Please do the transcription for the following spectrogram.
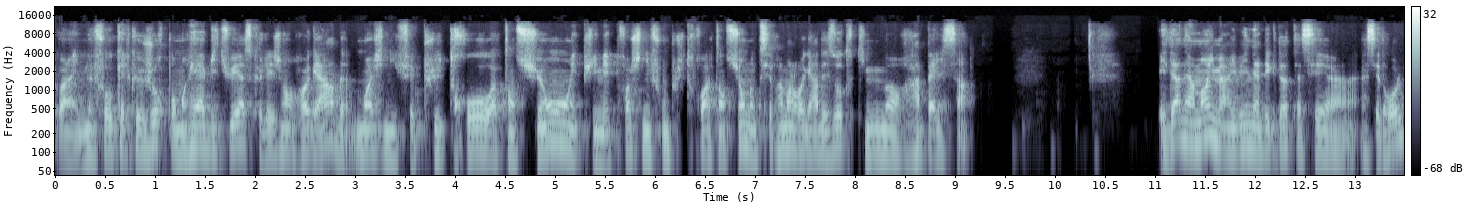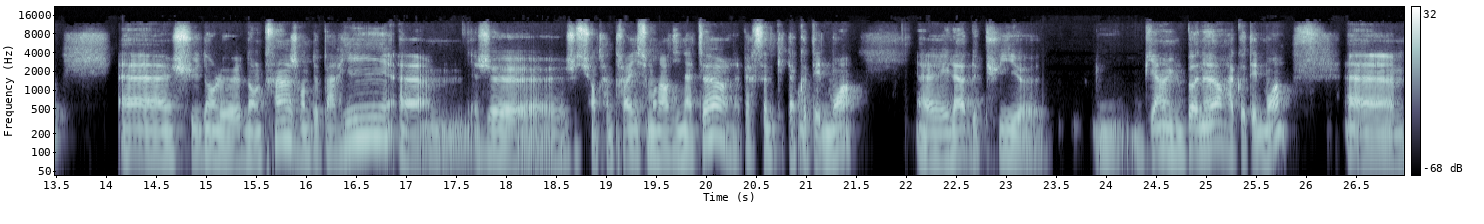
voilà, il me faut quelques jours pour me réhabituer à ce que les gens regardent. Moi, je n'y fais plus trop attention, et puis mes proches n'y font plus trop attention. Donc c'est vraiment le regard des autres qui me rappelle ça. Et dernièrement, il m'est arrivé une anecdote assez euh, assez drôle. Euh, je suis dans le dans le train, je rentre de Paris, euh, je je suis en train de travailler sur mon ordinateur. La personne qui est à côté de moi euh, est là depuis euh, bien une bonne heure à côté de moi. Euh,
